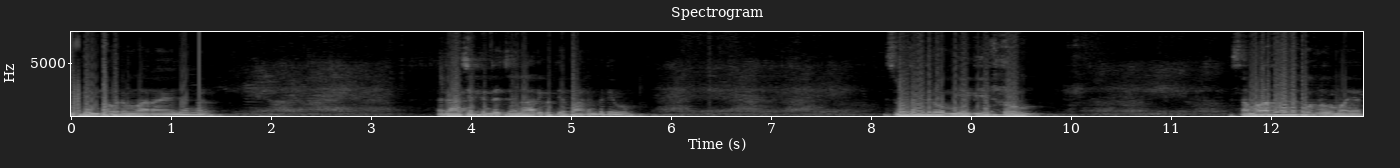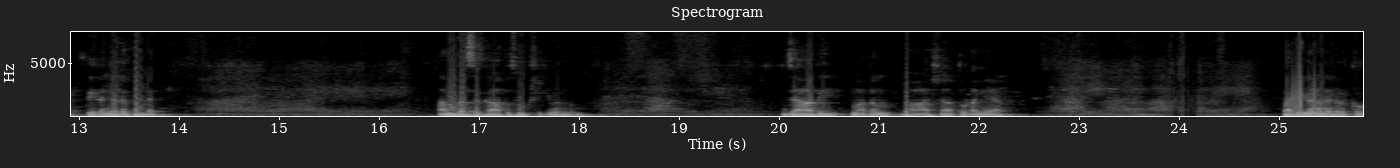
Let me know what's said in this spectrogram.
ഇന്ത്യൻ പൗരന്മാരായ ഞങ്ങൾ രാജ്യത്തിന്റെ ജനാധിപത്യ പാരമ്പര്യവും സ്വതന്ത്രവും നീതിയുക്തവും സമാധാനപൂർണവുമായ തിരഞ്ഞെടുപ്പിന്റെ അന്തസ് കാത്തു സൂക്ഷിക്കുമെന്നും ജാതി മതം ഭാഷ തുടങ്ങിയ പരിഗണനകൾക്കോ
